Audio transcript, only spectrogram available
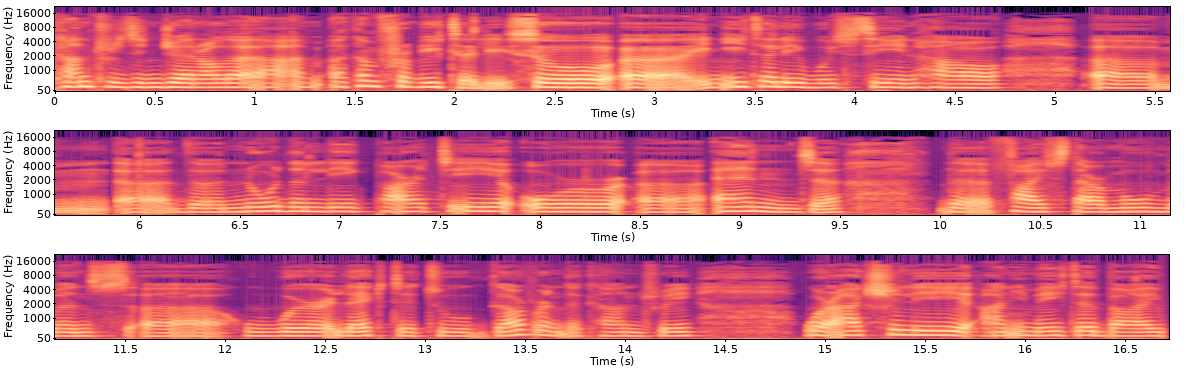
countries in general. I, I, come from Italy, so uh, in Italy we've seen how um, uh, the Northern League Party or uh, and the Five Star movements uh, who were elected to govern the country were actually animated by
